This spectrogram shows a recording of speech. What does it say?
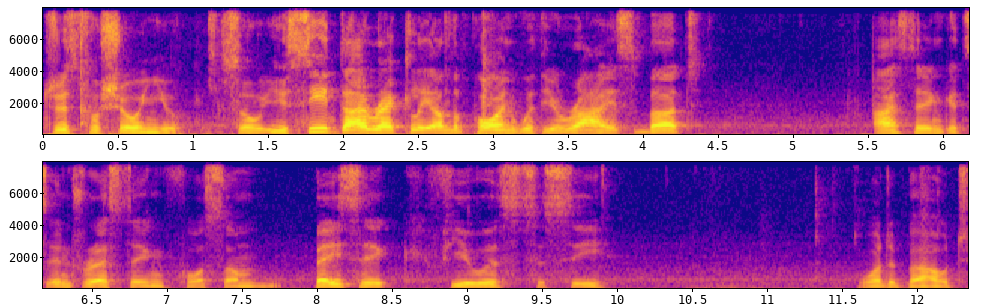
just for showing you. So you see it directly on the point with your eyes, but I think it's interesting for some basic viewers to see what about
